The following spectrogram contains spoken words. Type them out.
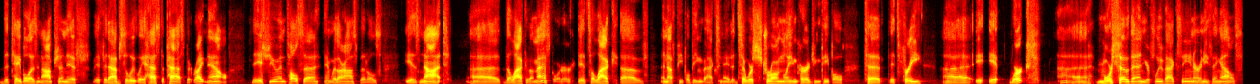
the table as an option if if it absolutely has to pass. But right now, the issue in Tulsa and with our hospitals is not uh, the lack of a mask order; it's a lack of enough people being vaccinated. So we're strongly encouraging people to. It's free. Uh, it, it works uh, more so than your flu vaccine or anything else.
